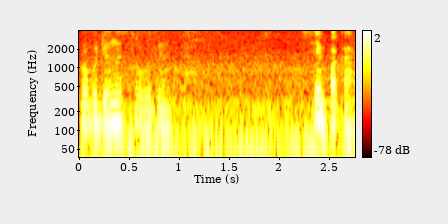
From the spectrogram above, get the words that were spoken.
про будівництво будинку. Всім пока!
